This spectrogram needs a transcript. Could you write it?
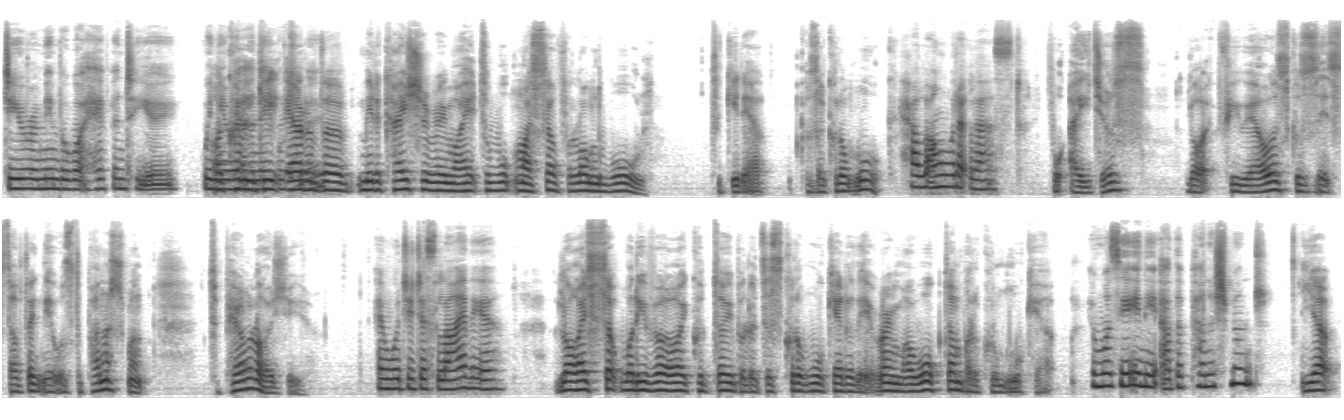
do you remember what happened to you? I couldn't get out of the medication room. I had to walk myself along the wall to get out because I couldn't walk How long would it last? for ages, like a few hours, because that's I think that was the punishment to paralyse you. And would you just lie there? Lie, sit, whatever I could do, but I just couldn't walk out of that room. I walked in, but I couldn't walk out. And was there any other punishment? Yep,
